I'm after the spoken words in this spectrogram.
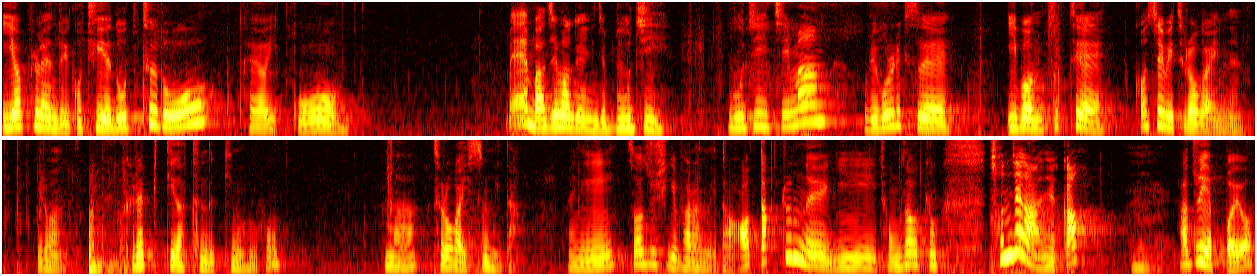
이어 플랜도 있고 뒤에 노트도 되어 있고 맨 마지막에 이제 무지 무지지만 우리 홀릭스의 이번 키트에 컨셉이 들어가 있는 이런 그래피티 같은 느낌으로 막 들어가 있습니다. 많이 써주시기 바랍니다. 아, 딱 좋네. 이 정사각형 천재가 아닐까? 음, 아주 예뻐요.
